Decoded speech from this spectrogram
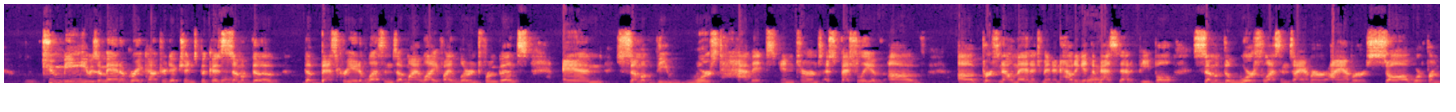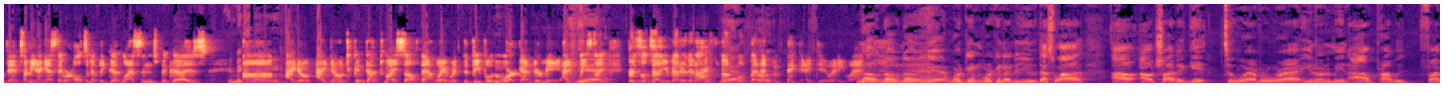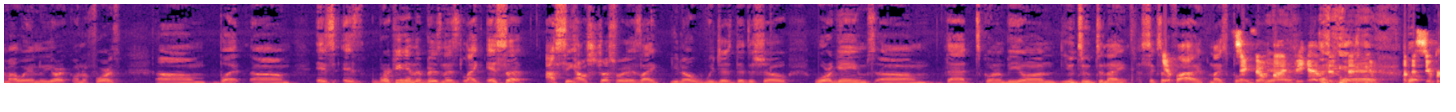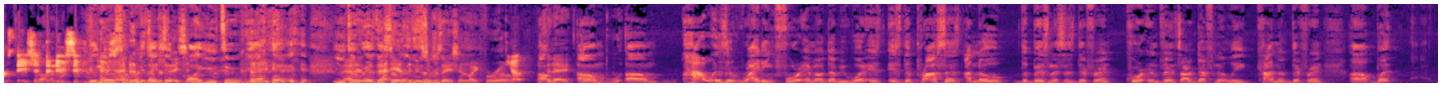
to me he was a man of great contradictions because okay. some of the the best creative lessons of my life I learned from Vince, and some of the worst habits in terms, especially of of of personnel management and how to get okay. the best out of people. Some of the worst lessons I ever I ever saw were from Vince. I mean, I guess they were ultimately good lessons because uh, I don't I don't conduct myself that way with the people who work under me. At least I, Chris will tell you better than I will, yeah. but uh, I don't think I do anyway. No, no, no. Yeah. yeah, working working under you. That's why I'll I'll try to get to wherever we're at. You know what I mean? I'll probably find my way in New York on the fourth. Um, but um, is is working in the business like it's a I see how stressful it is. Like you know, we just did the show War Games um, that's going to be on YouTube tonight, six oh five. Nice plug. Six oh five p.m. yeah. But, the Superstation, the new Superstation, the new Superstation on YouTube. Yeah, YouTube that is, is, the, super, is the new Superstation, like for real. Yep. Uh, today. Um, um, how is it writing for MLW? What is is the process? I know the business is different. Court and Vince are definitely kind of different, uh, but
